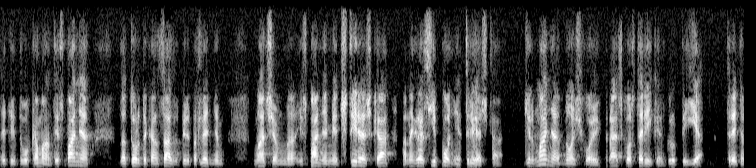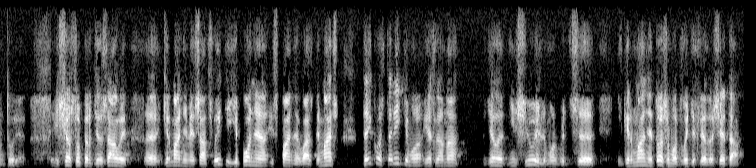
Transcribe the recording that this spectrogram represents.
этих двух команд. Испания за тур до конца, перед последним матчем э, Испания имеет 4 очка, она играет с Японией 3 очка. Германия одно очко играет с Коста-Рикой в группе Е в третьем туре. Еще супердержавы. Э, Германия имеет шанс выйти, Япония, Испания важный матч. Да и Коста-Рики, если она сделает ничью, или, может быть, э, с Германией тоже может выйти в следующий этап.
